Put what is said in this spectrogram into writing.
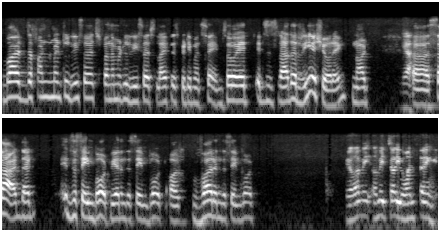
But the fundamental research, fundamental research life is pretty much same. So it, it is rather reassuring, not Yeah. uh, sad that it's the same boat. We are in the same boat, or were in the same boat. Yeah, let me let me tell you one thing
